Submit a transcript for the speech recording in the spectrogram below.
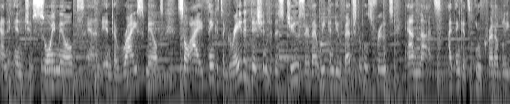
and into soy milks and into rice milks. So I think it's a great addition to this juicer that we can do vegetables, fruits, and nuts. I think it's incredibly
